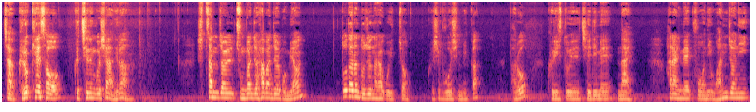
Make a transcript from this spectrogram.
자, 그렇게 해서 그치는 것이 아니라 13절 중반절 하반절 보면 또 다른 도전을 하고 있죠. 그것이 무엇입니까? 바로 그리스도의 재림의 날, 하나님의 구원이 완전히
